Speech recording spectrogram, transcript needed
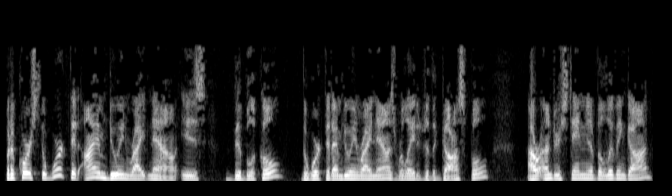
But of course, the work that I am doing right now is biblical. The work that I'm doing right now is related to the gospel our understanding of the living God.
